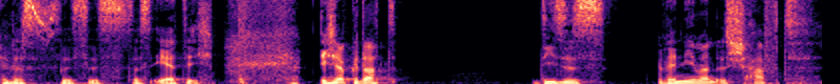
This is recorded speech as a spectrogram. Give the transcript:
Das, das ist, das ehrt dich. Ich habe gedacht, dieses, wenn jemand es schafft,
